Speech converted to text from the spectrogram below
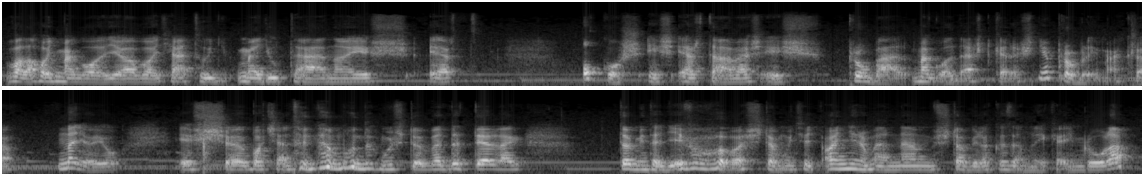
valahogy megoldja, vagy hát úgy megy utána, és ért okos és értelmes, és próbál megoldást keresni a problémákra. Nagyon jó. És bocsánat, hogy nem mondok most többet, de tényleg több mint egy éve olvastam, úgyhogy annyira már nem stabilak az emlékeim róla.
